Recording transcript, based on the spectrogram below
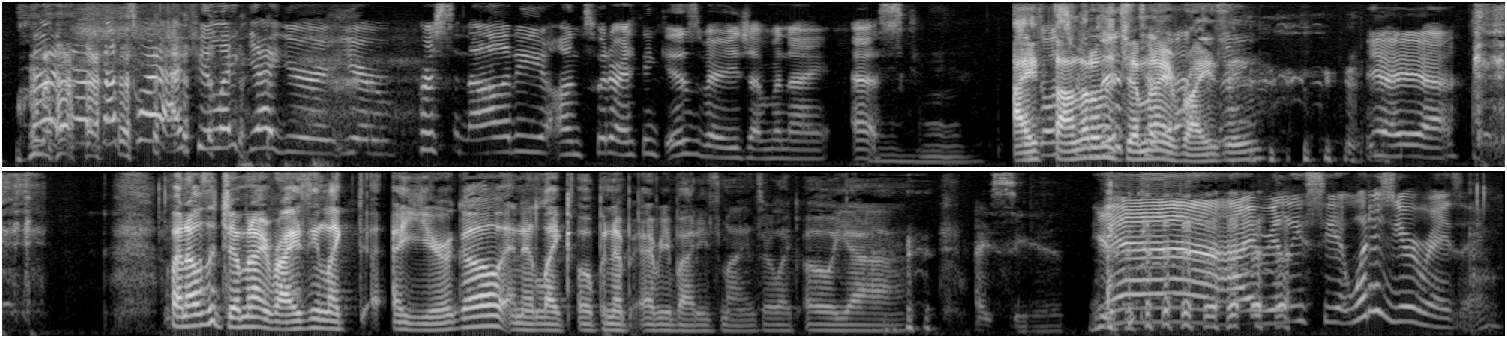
That- that- that's why I feel like yeah, your your personality on Twitter I think is very Gemini esque. Mhm. I found out from I was a Gemini rising. Yeah, yeah, yeah. I found out I was a Gemini rising like a year ago, and it like opened up everybody's minds. They're like, "Oh yeah, I see it. Yeah, I really see it. What is your rising?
